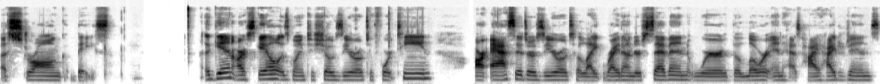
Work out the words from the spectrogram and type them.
a strong base. Again, our scale is going to show 0 to 14. Our acids are 0 to like right under 7, where the lower end has high hydrogens.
